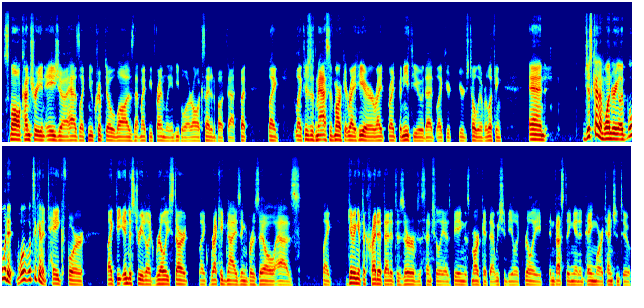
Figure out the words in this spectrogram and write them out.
small country in Asia has like new crypto laws that might be friendly, and people are all excited about that. But like like there's this massive market right here, right, right beneath you that like you're you're just totally overlooking, and just kind of wondering like what would it what, what's it going to take for like the industry to like really start like recognizing Brazil as like giving it the credit that it deserves essentially as being this market that we should be like really investing in and paying more attention to.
